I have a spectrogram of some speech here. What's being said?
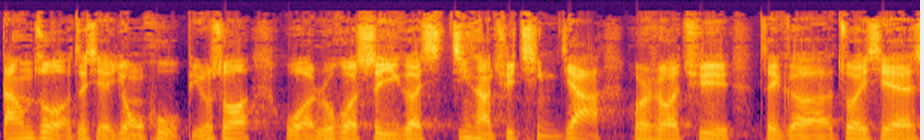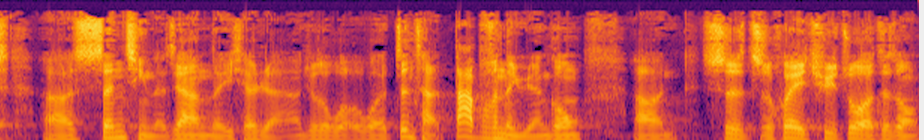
当做这些用户，比如说我如果是一个经常去请假，或者说去这个做一些呃申请的这样的一些人，就是我我正常大部分的员工啊是只会去做这种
